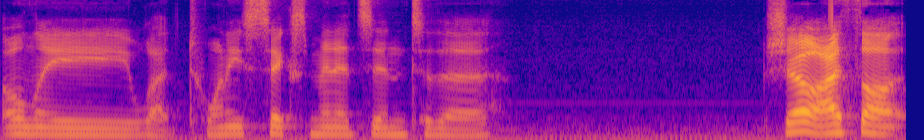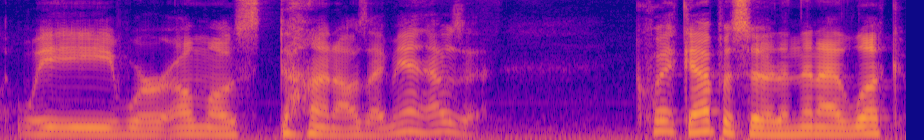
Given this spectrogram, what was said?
only what 26 minutes into the show. I thought we were almost done. I was like, man, that was a quick episode. And then I look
